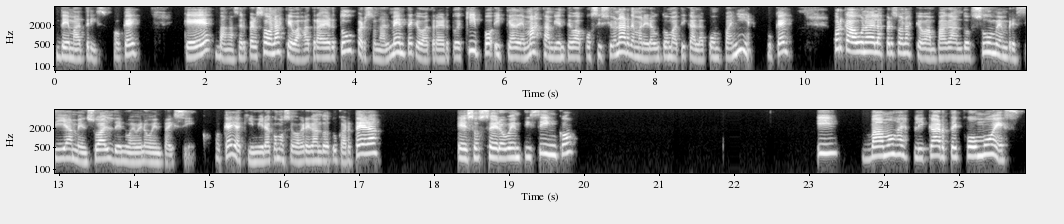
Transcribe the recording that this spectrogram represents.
de matriz, ¿ok? Que van a ser personas que vas a traer tú personalmente, que va a traer tu equipo y que además también te va a posicionar de manera automática la compañía, ¿ok? Por cada una de las personas que van pagando su membresía mensual de 9.95, ¿ok? Aquí mira cómo se va agregando a tu cartera. Esos 0.25 y vamos a explicarte cómo es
